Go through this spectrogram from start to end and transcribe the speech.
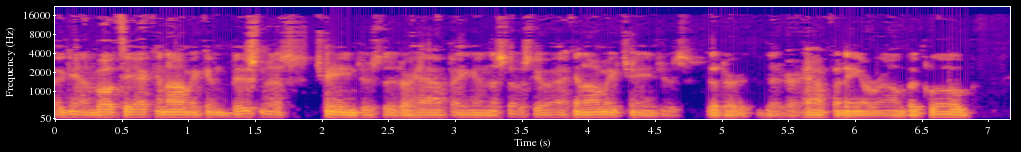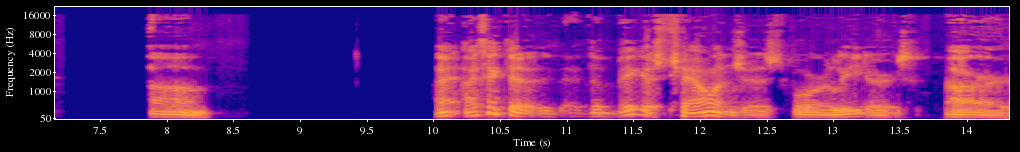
again both the economic and business changes that are happening and the socioeconomic changes that are that are happening around the globe, um, I, I, think the the biggest challenges for leaders are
